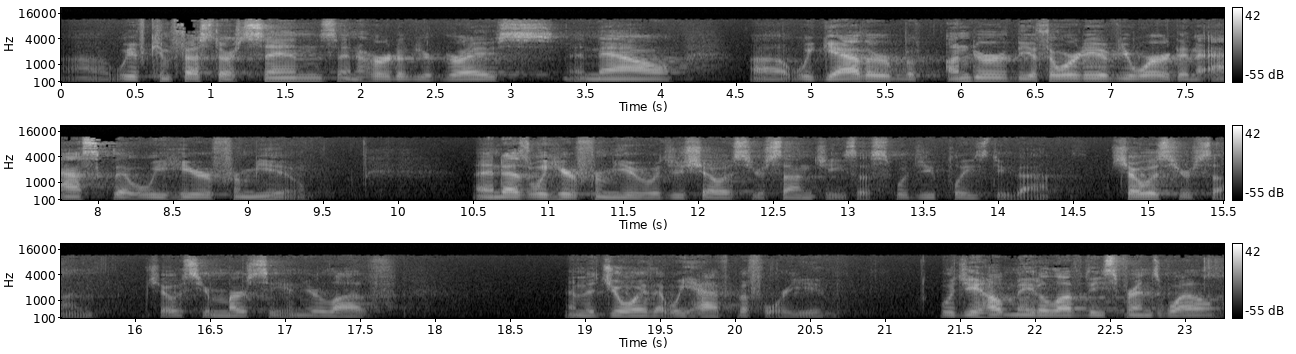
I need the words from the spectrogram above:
Uh, we have confessed our sins and heard of your grace. And now uh, we gather under the authority of your word and ask that we hear from you. And as we hear from you, would you show us your son, Jesus? Would you please do that? Show us your son. Show us your mercy and your love and the joy that we have before you. Would you help me to love these friends well?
